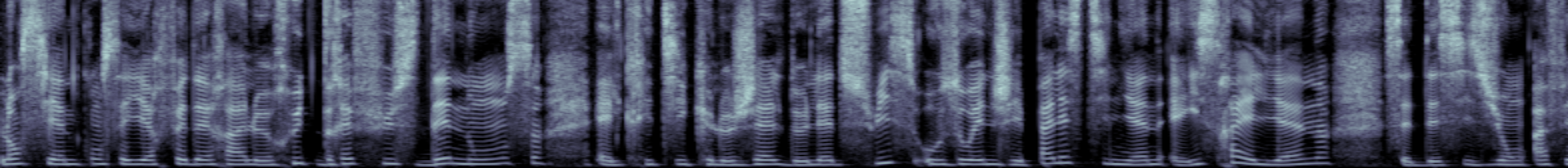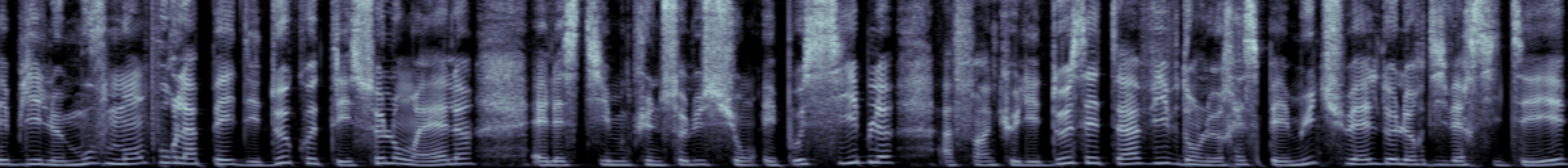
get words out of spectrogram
L'ancienne conseillère fédérale Ruth Dreyfus dénonce. Elle critique le gel de l'aide suisse aux ONG palestiniennes et israéliennes. Cette décision affaiblit le mouvement pour la paix des deux côtés, selon elle. Elle estime qu'une solution est possible afin que les deux États vivent dans le respect mutuel de leur diversité.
